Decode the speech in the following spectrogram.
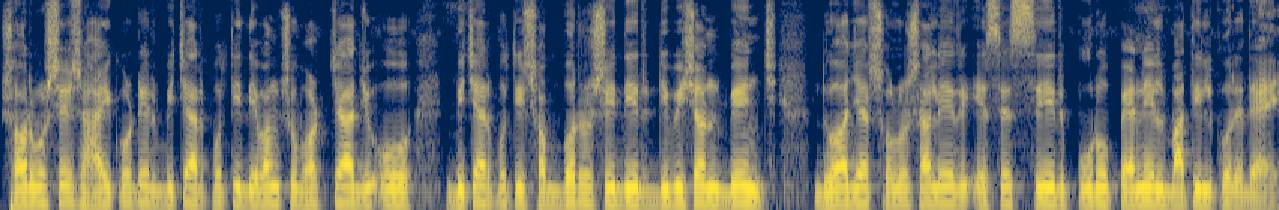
সর্বশেষ হাইকোর্টের বিচারপতি দেবাংশু ভট্টাচার্য ও বিচারপতি সব্বর রশিদির ডিভিশন বেঞ্চ দু সালের এসএসসির পুরো প্যানেল বাতিল করে দেয়।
